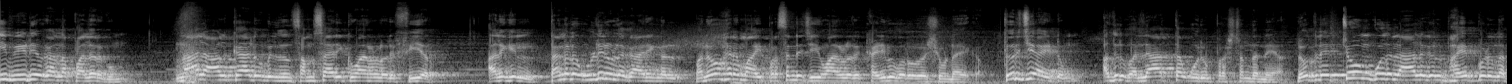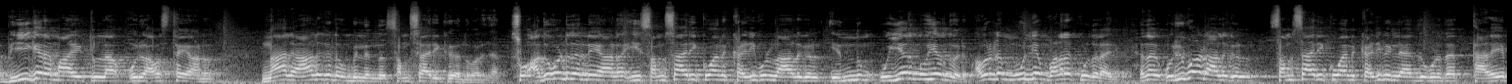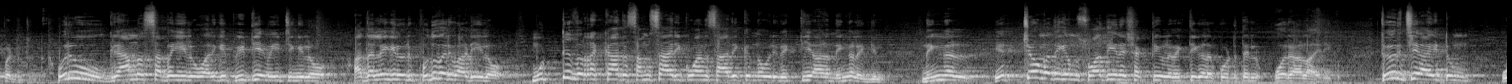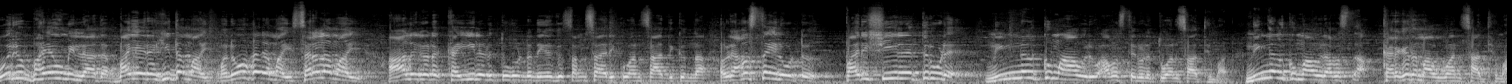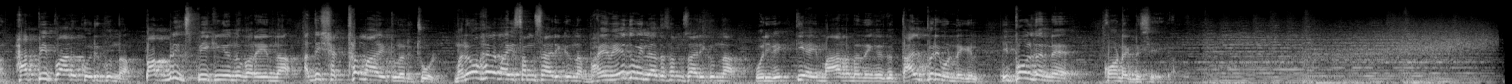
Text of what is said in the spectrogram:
ഈ വീഡിയോ കാണുന്ന പലർക്കും നാല് ആൾക്കാരുടെ മുമ്പിൽ നിന്ന് സംസാരിക്കുവാനുള്ള ഒരു ഫിയർ അല്ലെങ്കിൽ തങ്ങളുടെ ഉള്ളിലുള്ള കാര്യങ്ങൾ മനോഹരമായി പ്രസന്റ് ചെയ്യുവാനുള്ള ഒരു കഴിവ് കുറവ് പക്ഷേ ഉണ്ടായേക്കാം. തീർച്ചയായിട്ടും അതൊരു വല്ലാത്ത ഒരു പ്രശ്നം തന്നെയാണ്. ലോകത്തിലെ ഏറ്റവും കൂടുതൽ ആളുകൾ ഭയപ്പെടുന്ന ഭീകരമായിട്ടുള്ള ഒരു അവസ്ഥയാണ് നാലാളുകളുടെ മുമ്പിൽ നിന്ന് സംസാരിക്കുക എന്ന് പറഞ്ഞാൽ. സോ അതുകൊണ്ട് തന്നെയാണ് ഈ സംസാരിക്കുവാൻ കഴിവുള്ള ആളുകൾ എന്നും ഉയർന്നുയർന്നു വരും. അവരുടെ മൂല്യം വളരെ കൂടുതലായിരിക്കും. എന്നാൽ ഒരുപാട് ആളുകൾ സംസാരിക്കുവാൻ കഴിവില്ല എന്നതുകൊണ്ട് തടയപ്പെട്ടിട്ടുണ്ട്. ഒരു ഗ്രാമസഭയിലോ അല്ലെങ്കിൽ പി ടി എ മീറ്റിങ്ങിലോ അതല്ലെങ്കിൽ ഒരു പൊതുപരിപാടിയിലോ മുട്ടി വിറക്കാതെ സംസാരിക്കുവാൻ സാധിക്കുന്ന ഒരു വ്യക്തിയാണ് നിങ്ങളെങ്കിൽ നിങ്ങൾ ഏറ്റവും അധികം സ്വാധീന ശക്തിയുള്ള വ്യക്തികളുടെ കൂട്ടത്തിൽ ഒരാളായിരിക്കും. തീർച്ചയായിട്ടും ഒരു ഭയവുമില്ലാതെ ഭയരഹിതമായി മനോഹരമായി സരളമായി ആളുകളുടെ കയ്യിലെടുത്തുകൊണ്ട് നിങ്ങൾക്ക് സംസാരിക്കുവാൻ സാധിക്കുന്ന ഒരവസ്ഥയിലോട്ട് പരിശീലനത്തിലൂടെ നിങ്ങൾക്കും ആ ഒരു അവസ്ഥയിലൂടെ എത്തുവാൻ സാധ്യമാണ്. നിങ്ങൾക്കും ആ ഒരു അവസ്ഥ കരകതമാകുവാൻ സാധ്യമാണ്. ഹാപ്പി പാർക്ക് ഒരുക്കുന്ന പബ്ലിക് സ്പീക്കിംഗ് എന്ന് പറയുന്ന അതിശക്തമായിട്ടുള്ള ഒരു ടൂൾ മനോഹരമായി സംസാരിക്കുന്ന ഭയമേതുമില്ലാതെ സംസാരിക്കുന്ന ഒരു വ്യക്തിയായി മാറണമെന്ന് നിങ്ങൾക്ക് താല്പര്യമുണ്ടെങ്കിൽ ഇപ്പോൾ തന്നെ കോൺടാക്ട് ചെയ്യുക.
